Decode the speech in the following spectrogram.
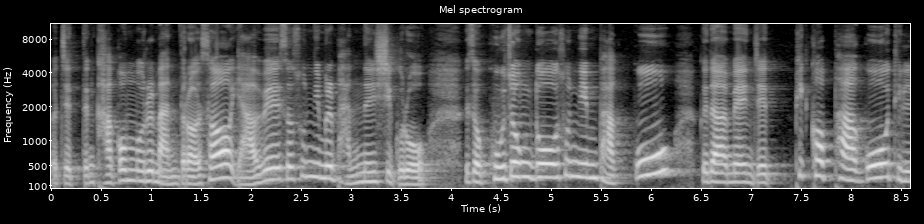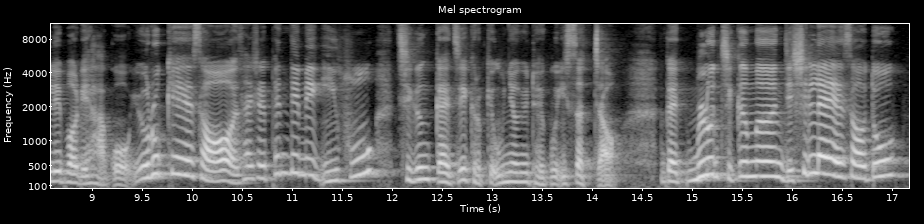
어쨌든 가건물을 만들어서 야외에서 손님을 받는 식으로 그래서 그 정도 손님 받고 그 다음에 이제 픽업하고 딜리버리하고 이렇게 해서 사실 팬데믹 이후 지금까지 그렇게 운영이 되고 있었죠. 그러니까 물론 지금은 이제 실내에서도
